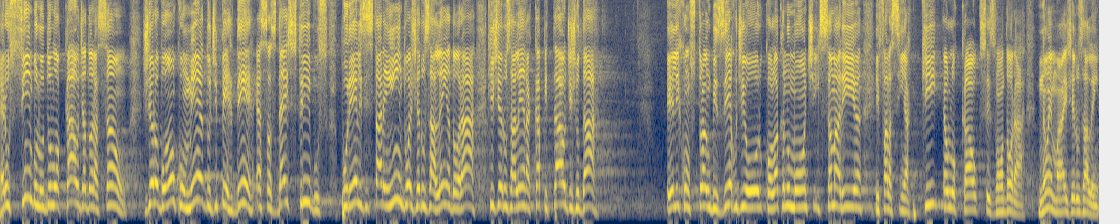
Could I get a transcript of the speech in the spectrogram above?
era o símbolo do local de adoração. Jeroboão, com medo de perder essas dez tribos, por eles estarem indo a Jerusalém adorar, que Jerusalém era a capital de Judá, ele constrói um bezerro de ouro, coloca no monte, em Samaria, e fala assim: aqui é o local que vocês vão adorar, não é mais Jerusalém.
